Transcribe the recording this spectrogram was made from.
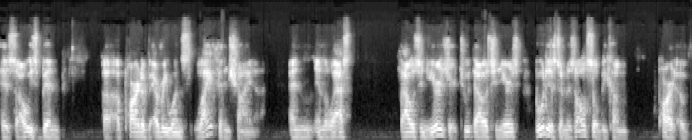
has always been a, a part of everyone's life in China. And in the last thousand years or two thousand years, Buddhism has also become part of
